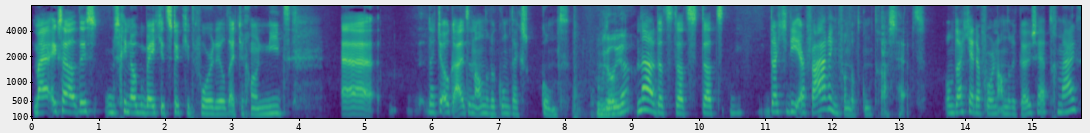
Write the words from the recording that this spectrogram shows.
Maar ik zou, het is misschien ook een beetje het stukje het voordeel dat je gewoon niet. eh, dat je ook uit een andere context komt. Hoe bedoel je? Nou, dat, dat, dat, dat je die ervaring van dat contrast hebt. Omdat jij daarvoor een andere keuze hebt gemaakt,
